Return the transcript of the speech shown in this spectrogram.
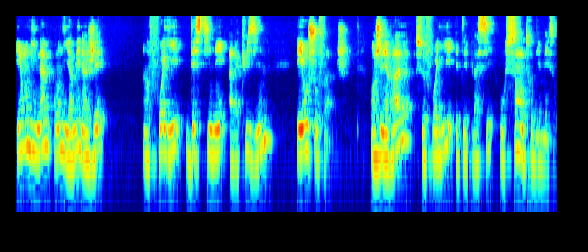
et on y, on y aménageait un foyer destiné à la cuisine et au chauffage. En général, ce foyer était placé au centre des maisons.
